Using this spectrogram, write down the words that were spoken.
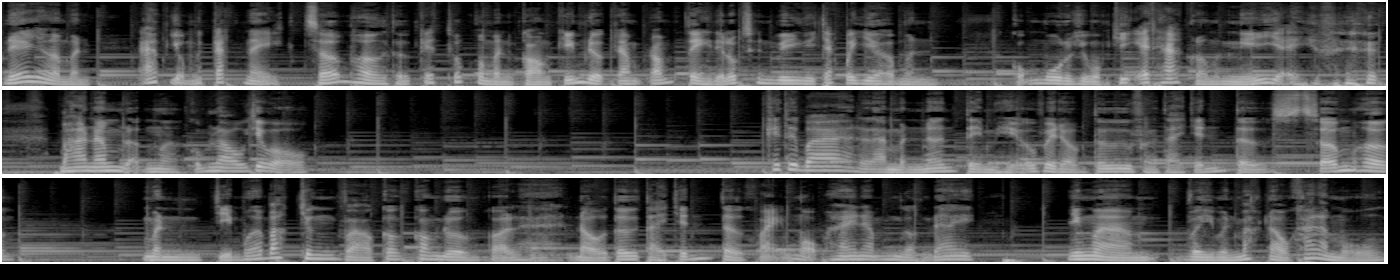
Nếu như mà mình áp dụng cái cách này sớm hơn từ cái lúc mà mình còn kiếm được ra một đống tiền từ lúc sinh viên thì chắc bây giờ mình cũng mua được một chiếc SH rồi mình nghĩ vậy. 3 năm lận mà, cũng lâu chứ bộ. Cái thứ ba là mình nên tìm hiểu về đầu tư và tài chính từ sớm hơn. Mình chỉ mới bắt chân vào con con đường gọi là đầu tư tài chính từ khoảng 1 2 năm gần đây. Nhưng mà vì mình bắt đầu khá là muộn,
